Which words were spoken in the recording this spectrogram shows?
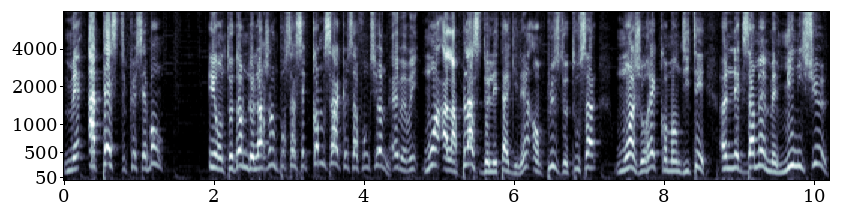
mais atteste que c'est bon. Et on te donne de l'argent pour ça. C'est comme ça que ça fonctionne. Eh ben oui. Moi, à la place de l'État guinéen, en plus de tout ça, moi, j'aurais commandité un examen, mais minutieux.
